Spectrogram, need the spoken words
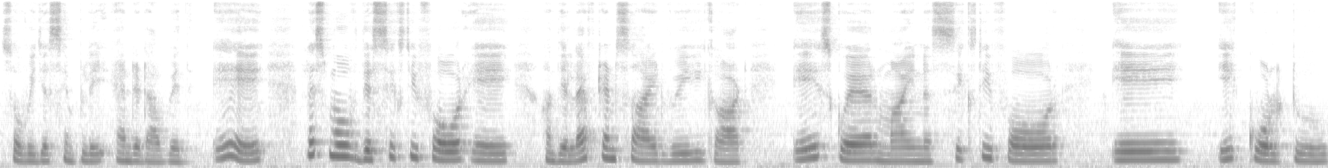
So we just simply ended up with a. Let's move this 64a on the left hand side we got a square minus 64 a equal to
